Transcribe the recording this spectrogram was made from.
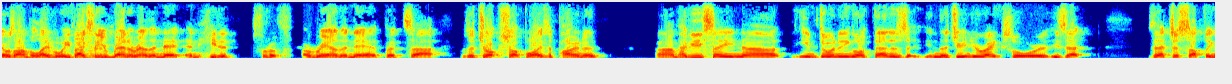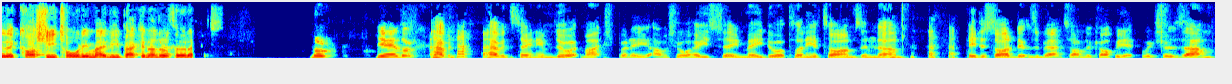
it was unbelievable. He basically ran around the net and hit it sort of around the net, but uh, was a drop shot by his opponent. Um, have you seen uh, him do anything like that as in the junior ranks, or is that is that just something that Koshi taught him maybe back in under 13? Look, yeah, look, haven't haven't seen him do it much, but he, I'm sure he's seen me do it plenty of times, and um, he decided it was about time to copy it, which was, um,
